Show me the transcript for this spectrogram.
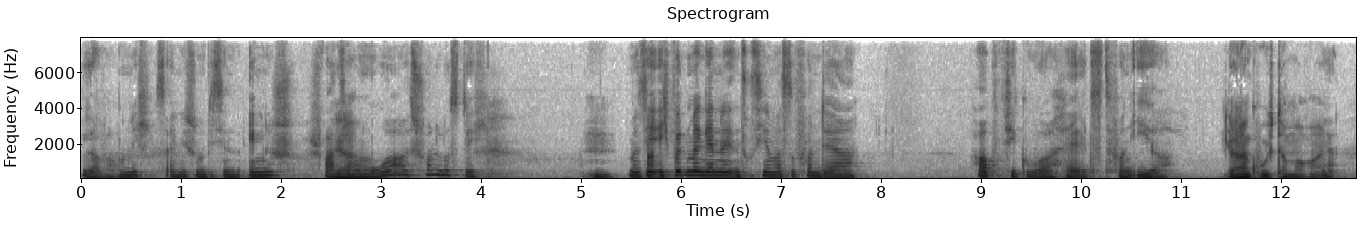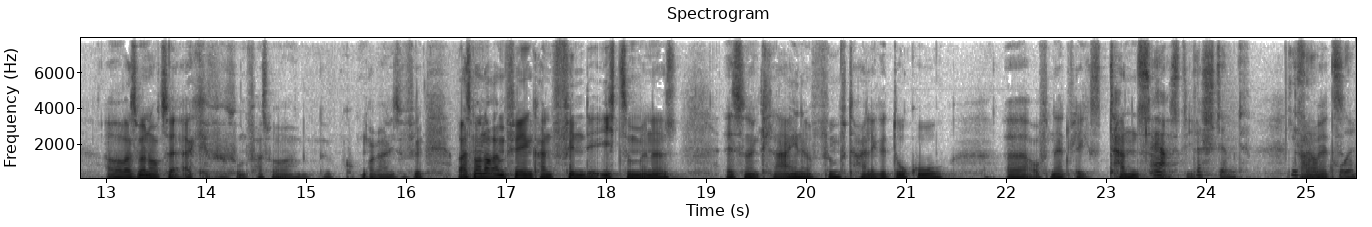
Ja, warum nicht? Ist eigentlich schon ein bisschen Englisch. Schwarzer Ja. Humor ist schon lustig. Hm. Ich würde mir gerne interessieren, was du von der Hauptfigur hältst, von ihr. Ja, dann gucke ich da mal rein. Ja. Aber was man noch zu unfassbar, gucken wir gar nicht so viel. Was man noch empfehlen kann, finde ich zumindest, ist so eine kleine fünfteilige Doku äh, auf Netflix. Tanz Ja, heißt die. das stimmt. Die ist Da auch jetzt, cool.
